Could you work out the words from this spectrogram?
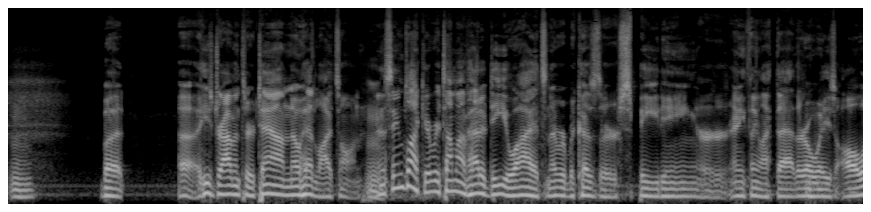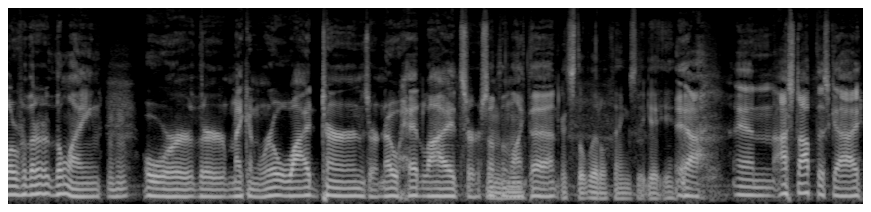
mm-hmm. but. Uh, he's driving through town, no headlights on. And it seems like every time I've had a DUI, it's never because they're speeding or anything like that. They're always all over the, the lane or they're making real wide turns or no headlights or something like that. It's the little things that get you. Yeah. And I stopped this guy.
